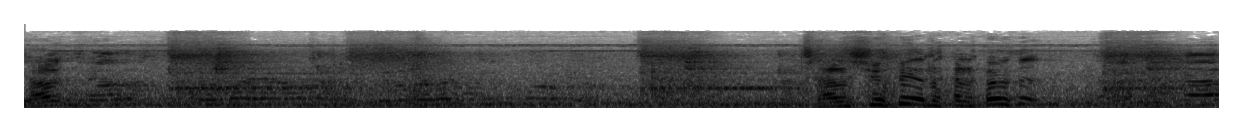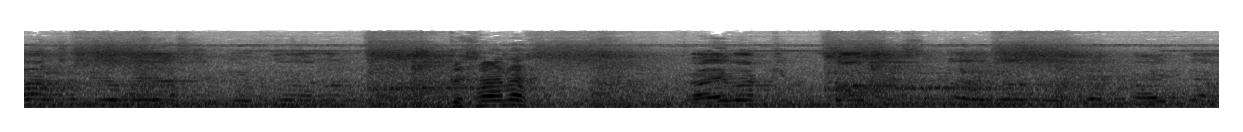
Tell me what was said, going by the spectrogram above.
Çal Çalışsın baba ya. Yıllara kim korkuyor? Kara çıkıyor, beyaz çıkıyor. diyor adam. Dıkanak. Kaymak gibi kaldırsın şey da ondan sonra kayıt yapıyor.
